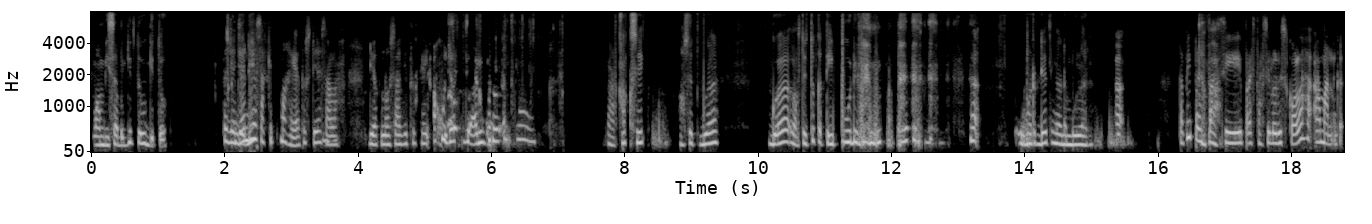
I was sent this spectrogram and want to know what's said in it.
Emang bisa begitu gitu Atau jangan-jangan dia sakit mah ya, terus dia salah diagnosa gitu kayak aku jantung. Jantung Ngakak sih Maksud gue Gue waktu itu ketipu dengan Nggak. Umur dia tinggal 6 bulan Tapi prestasi prestasi lo di sekolah aman gak?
